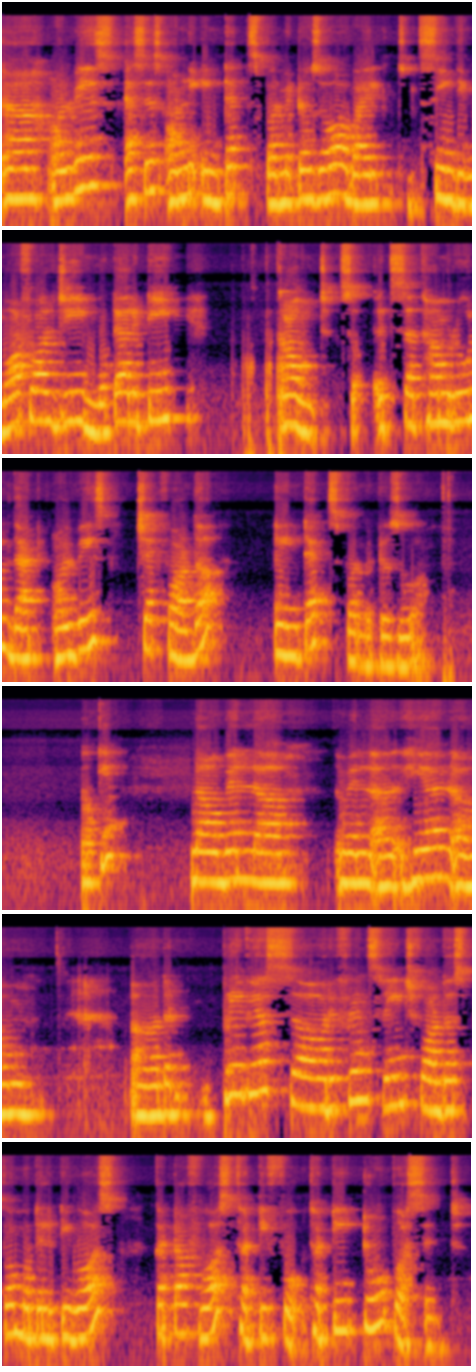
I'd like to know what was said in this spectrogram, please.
uh, always assess only intact spermatozoa while seeing the morphology, motility, count. So it's a thumb rule that always check for the intact spermatozoa. Okay. Now we'll, uh, we'll uh, here um, uh, the previous uh, reference range for the sperm motility was cutoff was 34, 32 percent.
